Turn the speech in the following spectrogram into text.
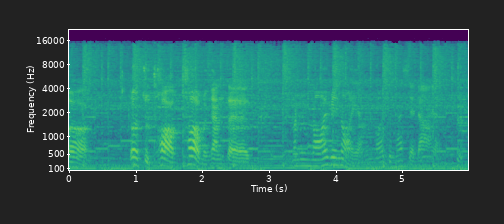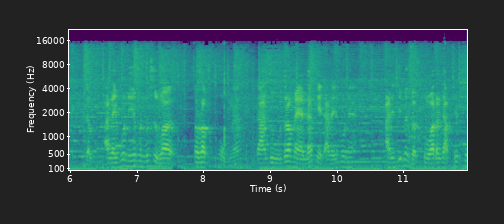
ก็ก็จุดชอบชอบเหมือนกันแต่มันน้อยไปหน่อยอะมันน้อยจนน่าเสียดายอะแต่อะไรพวกนี้มันรู้สึกว่าสำหรับผมนะการดูตร้าแมนแล้วเห็นอะไรพวกนี้อะไรที่เป็นแบบตัวระดับเท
